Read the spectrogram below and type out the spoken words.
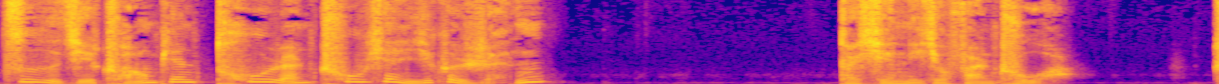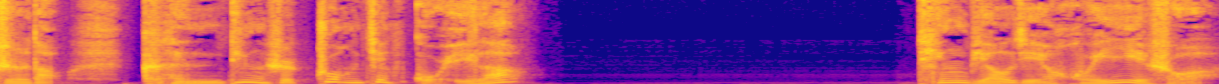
自己床边突然出现一个人，他心里就犯怵啊，知道肯定是撞见鬼了。听表姐回忆说，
